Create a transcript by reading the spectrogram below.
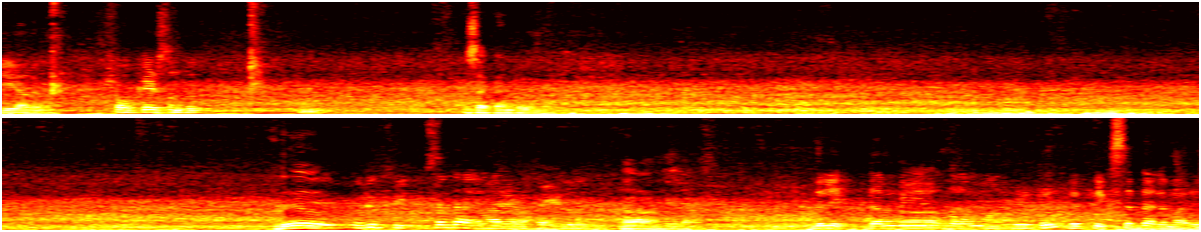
ചെയ്യാതെ. ഷോക്കേഴ്സ് ഉണ്ട്. സെക്കൻഡ് റൂം ഇത് ഒരു ഫിക്സഡ് അലമാരിയാണ് സൈഡിൽ ആ. ഇതിൽ ഡംപ് ചെയ്യുന്ന സ്ഥലം മാറിയിട്ട് ഒരു ഫിക്സഡ് അലമാരി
